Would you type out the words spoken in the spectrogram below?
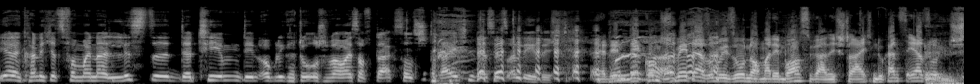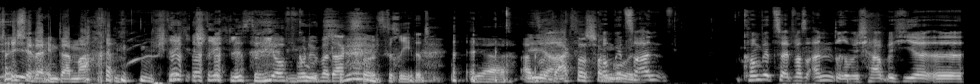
Ja, dann kann ich jetzt von meiner Liste der Themen den obligatorischen Verweis auf Dark Souls streichen. Der ist jetzt erledigt. Ja, den, der kommt später sowieso nochmal, den brauchst du gar nicht streichen. Du kannst eher so Striche Ja. dahinter machen. Strich, Strichliste, wie oft wurde über Dark Souls geredet? Ja, also Ja. Dark Souls schon kommen gut. Wir zu an Kommen wir zu etwas anderem. Ich habe hier äh,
